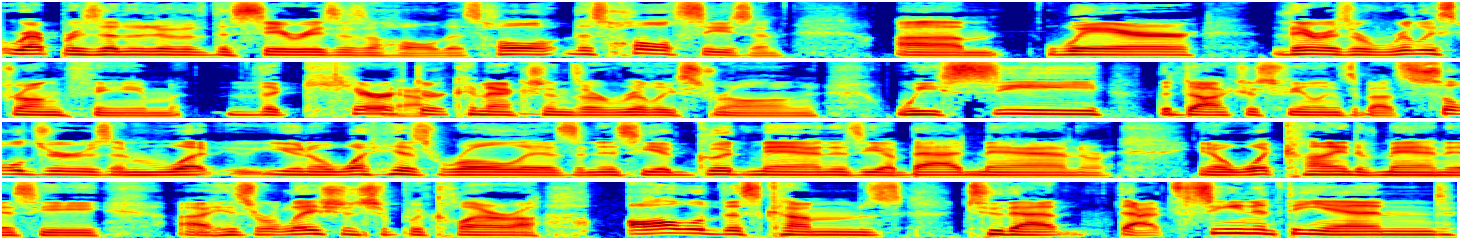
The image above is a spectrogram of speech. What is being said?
representative of the series as a whole. This whole this whole season, um, where there is a really strong theme. The character connections are really strong. We see the Doctor's feelings about soldiers and what you know what his role is, and is he a good man? Is he a bad man? Or you know what kind of man is he? Uh, his relationship with Clara. All of this comes to that that scene at the end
